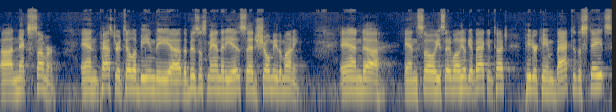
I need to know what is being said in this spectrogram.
uh, next summer. And Pastor Attila, being the, uh, the businessman that he is, said, Show me the money. And, uh, and so he said, Well, he'll get back in touch. Peter came back to the States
